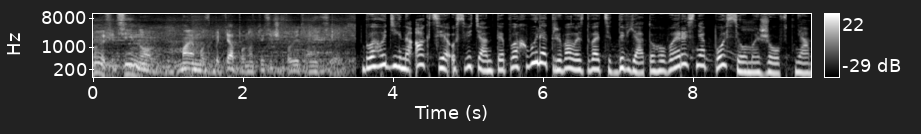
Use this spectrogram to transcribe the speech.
Ну офіційно маємо збиття понад тисячу повітряних цілей. Благодійна акція освітян Тепла хвиля тривала з 29 вересня по 7 жовтня.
